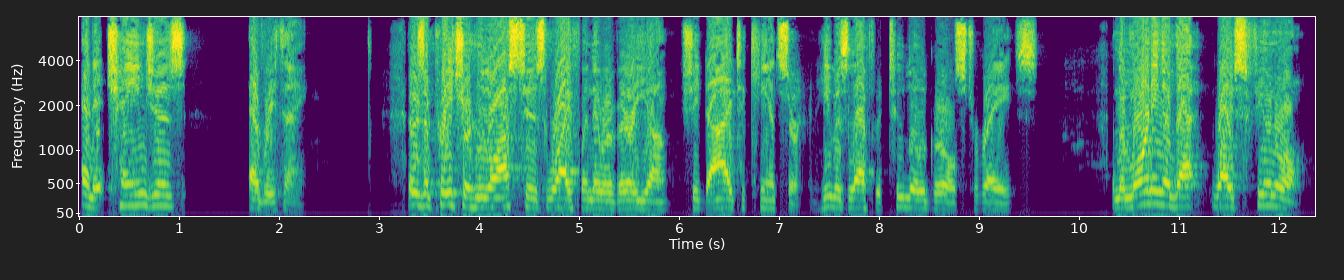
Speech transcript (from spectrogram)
and it changes everything. There was a preacher who lost his wife when they were very young. She died to cancer, and he was left with two little girls to raise. On the morning of that wife's funeral,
